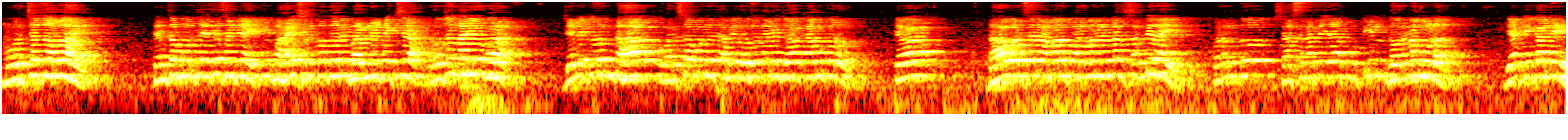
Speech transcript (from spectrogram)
मोर्चा चालू आहे. त्यांचा मोर्चा याच्यासाठी आहे की बाह्य स्रोताद्वारे भरण्यापेक्षा रोजंदारीवर भरा. जेणेकरून दहा वर्षामध्ये आम्ही रोजंदारी जेव्हा काम करू तेव्हा दहा वर्षाने आम्हाला परमनंटला संधी राहील. परंतु शासनाच्या या कुटील धोरणामुळं या ठिकाणी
